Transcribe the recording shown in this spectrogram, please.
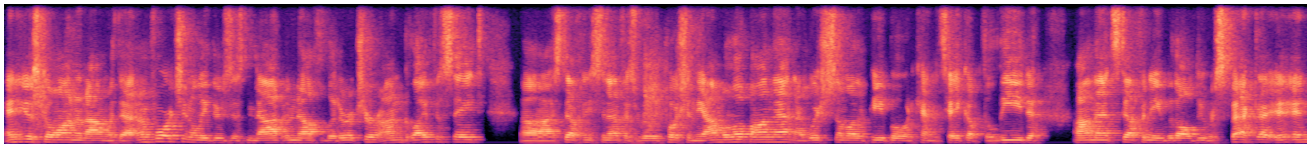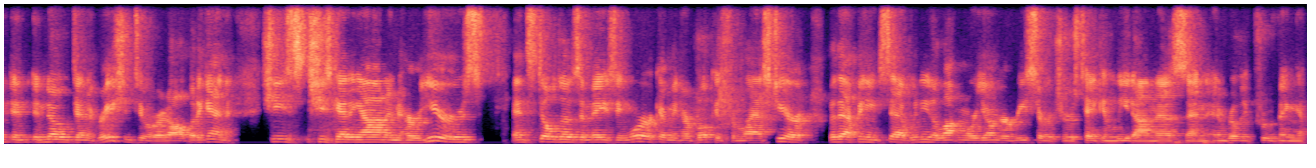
and you just go on and on with that. Unfortunately there's just not enough literature on glyphosate. Uh, stephanie seneff is really pushing the envelope on that and i wish some other people would kind of take up the lead on that, Stephanie, with all due respect and, and, and no denigration to her at all. But again, she's she's getting on in her years and still does amazing work. I mean, her book is from last year. But that being said, we need a lot more younger researchers taking lead on this and, and really proving,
